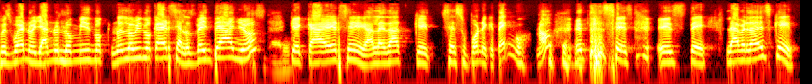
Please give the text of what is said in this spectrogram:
pues bueno, ya no es lo mismo, no es lo mismo caerse a los 20 años que caerse a la edad que se supone que tengo, ¿no? Entonces, este, la verdad es que,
